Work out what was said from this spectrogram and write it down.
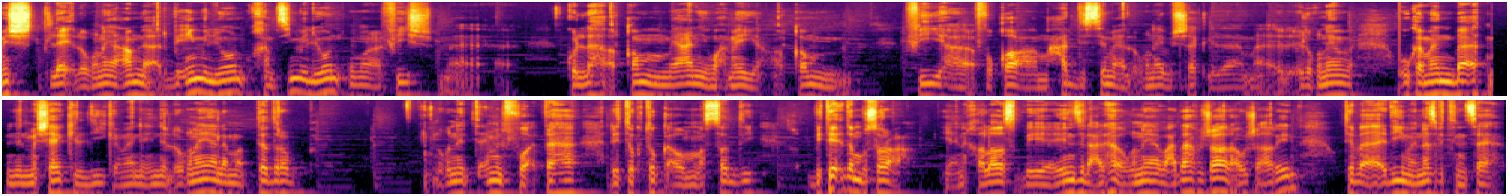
مش تلاقي الأغنية عاملة 40 مليون و50 مليون وما فيش ما كلها أرقام يعني وهمية أرقام فيها فقاعة ما حد سمع الأغنية بالشكل ده. ما الأغنية وكمان بقت من المشاكل دي كمان إن الأغنية لما بتضرب الأغنية بتتعمل في وقتها لتيك توك أو المنصات دي بتقدم بسرعة. يعني خلاص بينزل عليها أغنية بعدها بشهر أو شهرين وتبقى قديمة الناس بتنساها.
